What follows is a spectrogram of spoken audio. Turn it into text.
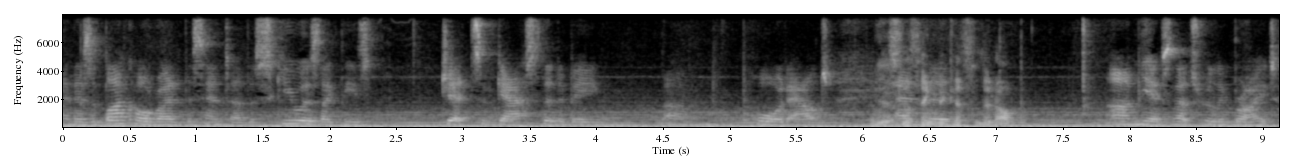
and there's a black hole right at the center. The skewer's like these jets of gas that are being um, poured out. And That's the thing the- that gets lit up. Um, yeah, so that's really bright.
